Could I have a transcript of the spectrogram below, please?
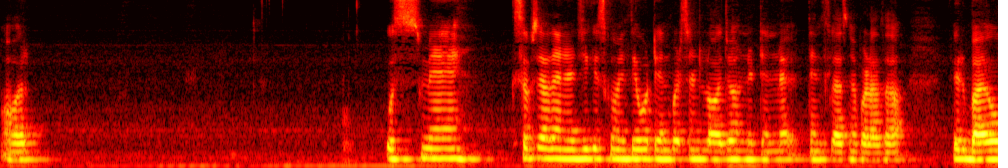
और उसमें सबसे ज़्यादा एनर्जी किसको मिलती है? वो टेन परसेंट लॉ जो हमने टेन में टेंथ क्लास में पढ़ा था। फिर बायो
